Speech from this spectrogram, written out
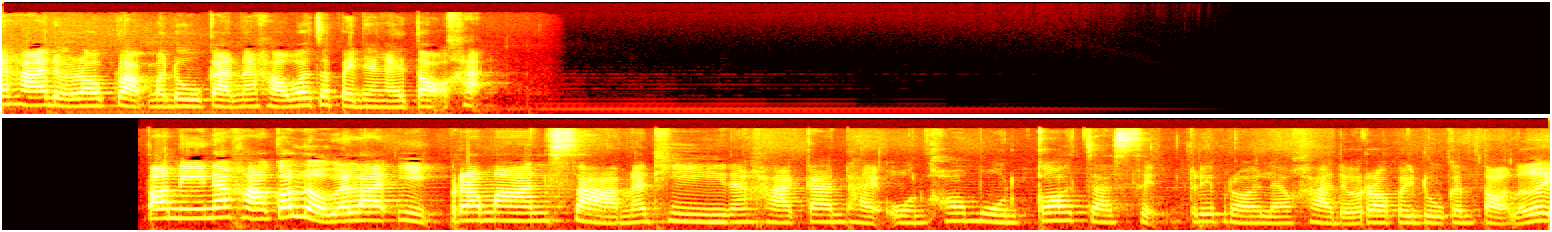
นะคะ เดี๋ยวเรากลับมาดูกันนะคะ ว่าจะเป็นยังไงต่อค่ะ ตอนนี้นะคะก็เหลือเวลาอีกประมาณ 3 นาทีนะคะ การถ่ายโอนข้อมูลก็จะเสร็จเรียบร้อยแล้วค่ะ เดี๋ยวเราไปดูกันต่อเลย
